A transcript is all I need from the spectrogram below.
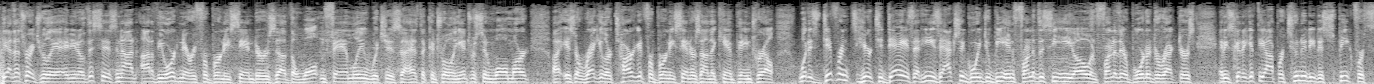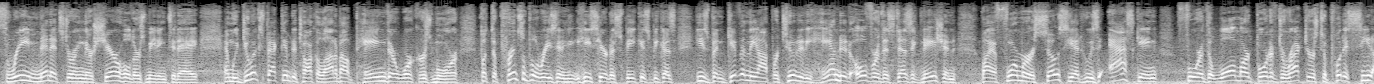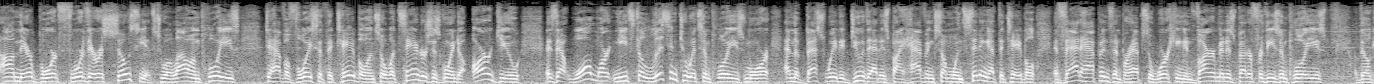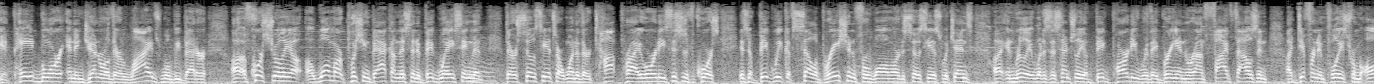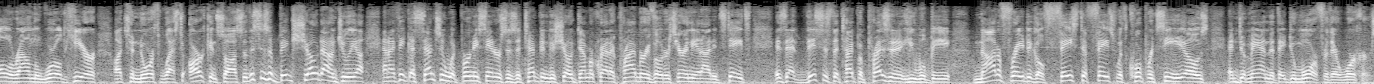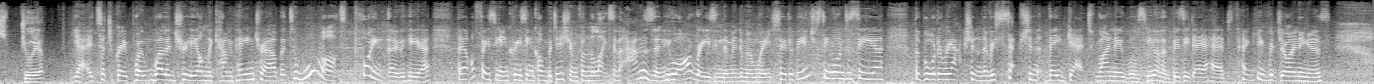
Yeah, that's right, Julia. And, you know, this is not out of the ordinary for Bernie Sanders. Uh, the Walton family, which is uh, has the controlling interest in Walmart, uh, is a regular target for Bernie Sanders on the campaign trail. What is different here today is that he's actually going to be in front of the CEO, in front of their board of directors, and he's going to get the opportunity to speak for three minutes during their shareholders meeting today. And we do expect him to talk a lot about paying their workers more. But the principal reason he's here to speak is because he's been given the opportunity, handed over this designation by a former former associate who's asking for the Walmart board of directors to put a seat on their board for their associates to allow employees to have a voice at the table. And so what Sanders is going to argue is that Walmart needs to listen to its employees more. And the best way to do that is by having someone sitting at the table. If that happens, then perhaps the working environment is better for these employees. They'll get paid more. And in general, their lives will be better. Uh, of course, Julia, uh, Walmart pushing back on this in a big way, saying that mm. their associates are one of their top priorities celebrities. This is, of course, is a big week of celebration for Walmart Associates, which ends uh, in really what is essentially a big party where they bring in around 5,000 uh, different employees from all around the world here uh, to Northwest Arkansas. So this is a big showdown, Julia. And I think essentially what Bernie Sanders is attempting to show Democratic primary voters here in the United States is that this is the type of president he will be, not afraid to go face to face with corporate CEOs and demand that they do more for their workers. Julia? Yeah, it's such a great point. Well and truly on the campaign trail. But to Walmart's point, though, here, they are facing increasing competition from the likes of Amazon, who are raising the minimum wage. So it'll be interesting one to see uh, the broader reaction and the reception they get. Ryan Nobles, you have a busy day ahead. Thank you for joining us.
